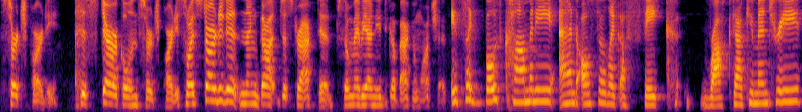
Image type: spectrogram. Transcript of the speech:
Search Party. Hysterical in Search Party. So I started it and then got distracted. So maybe I need to go back and watch it. It's like both comedy and also like a fake rock documentary.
